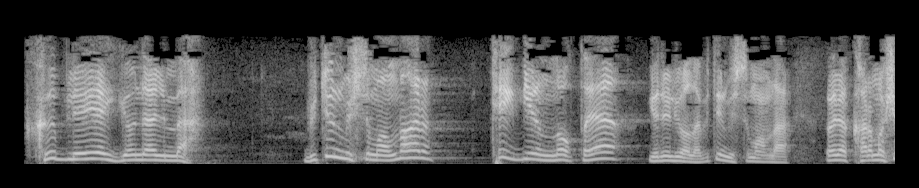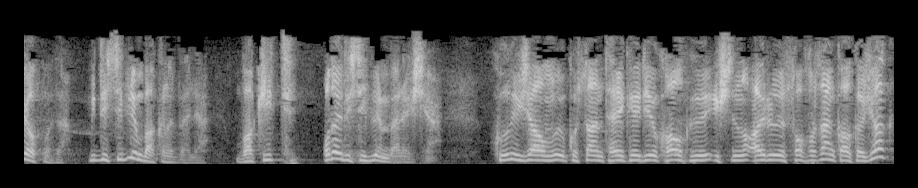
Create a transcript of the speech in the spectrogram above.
Kıbleye yönelme. Bütün Müslümanlar tek bir noktaya yöneliyorlar. Bütün Müslümanlar. Öyle karmaşa yok burada. Bir disiplin bakın böyle. Vakit, o da disiplin böyle işte. Kul icabını uykusundan terk ediyor, kalkıyor, işinden ayrılıyor, sofradan kalkacak.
